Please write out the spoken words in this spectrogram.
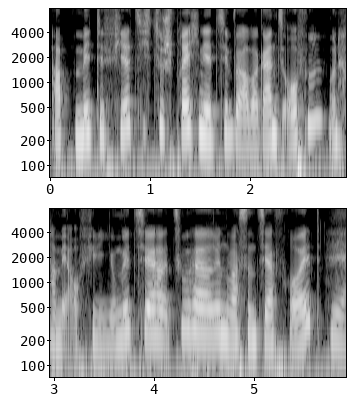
ab Mitte 40 zu sprechen. Jetzt sind wir aber ganz offen und haben ja auch viele junge Zuhör- Zuhörerinnen, was uns sehr freut. Ja.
